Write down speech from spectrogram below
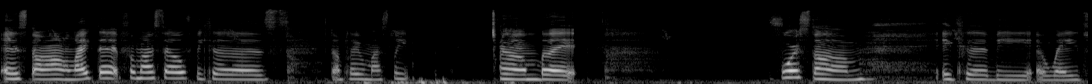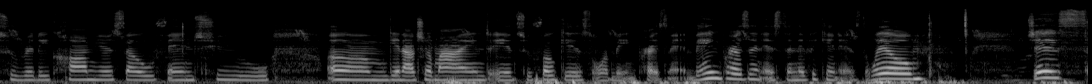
and so I don't like that for myself because don't play with my sleep um but for some it could be a way to really calm yourself and to um, get out your mind and to focus on being present. Being present is significant as well. Just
